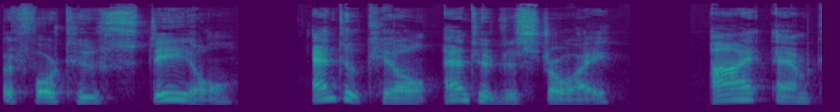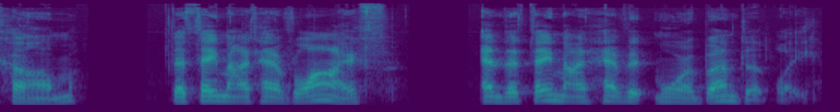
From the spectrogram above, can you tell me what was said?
but for to steal and to kill and to destroy I am come that they might have life and that they might have it more abundantly.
